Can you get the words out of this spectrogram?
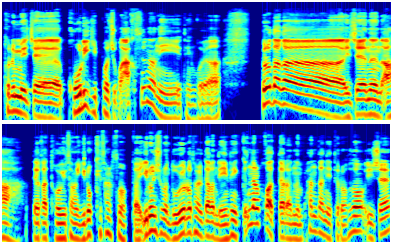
그러면 이제 골이 깊어지고 악순환이 된 거야. 그러다가 이제는 아 내가 더 이상 이렇게 살 수는 없다. 이런 식으로 노예로 살다가 내 인생이 끝날 것 같다라는 판단이 들어서 이제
